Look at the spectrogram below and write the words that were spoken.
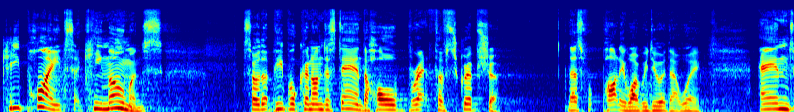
key points, at key moments, so that people can understand the whole breadth of Scripture. That's partly why we do it that way. And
